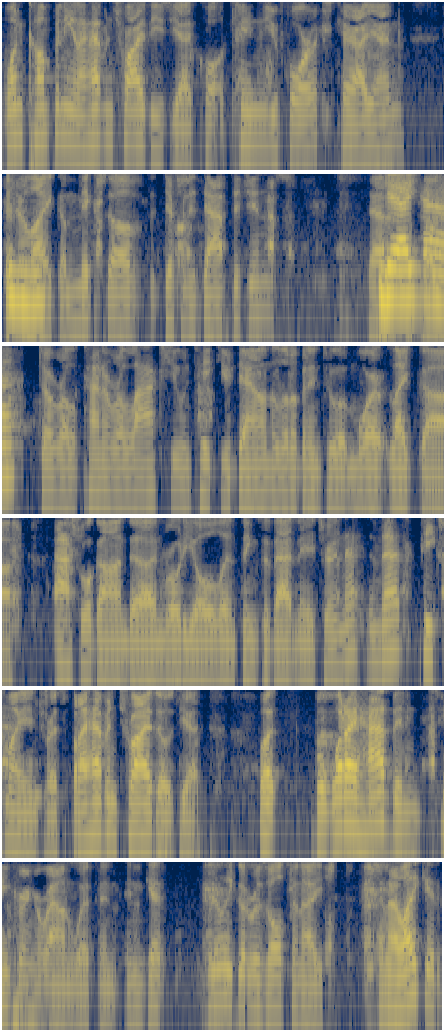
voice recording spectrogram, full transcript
one company, and I haven't tried these yet, called Kin Euphorics, K-I-N, and they're like a mix of different adaptogens that Yeah, yeah. to re- kind of relax you and take you down a little bit into a more like uh, ashwagandha and rhodiola and things of that nature, and that and that piques my interest, but I haven't tried those yet. But but what I have been tinkering around with and, and get really good results, and I and I like it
